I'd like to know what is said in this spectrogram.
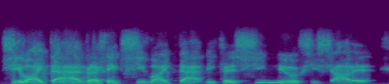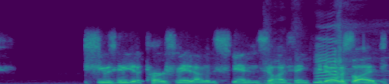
she liked that, but I think she liked that because she knew if she shot it, she was going to get a purse made out of the skin. So I think you know it was like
